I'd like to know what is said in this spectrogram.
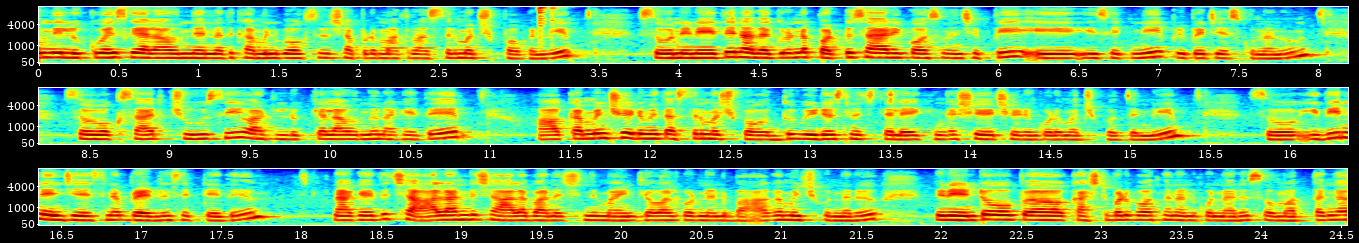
ఉంది? లుక్ వైజ్గా ఎలా ఉంది అన్నది కమెంట్ బాక్స్లో చెప్పడం మాత్రం అస్సలు మర్చిపోకండి. సో నేనైతే నా దగ్గర ఉన్న పట్టు శారీ కోసం అని చెప్పి ఈ ఈ సెట్ని ప్రిపేర్ చేసుకున్నాను. సో ఒకసారి చూసి వాటి లుక్ ఎలా ఉందో నాకైతే కమెంట్ చేయడం అయితే అస్సలు మర్చిపోవద్దు. వీడియోస్ నచ్చితే లైక్ ఇంకా షేర్ చేయడం కూడా మర్చిపోద్దండి. సో ఇది నేను చేసిన బ్రైడల్ సెట్ అయితే. నాకైతే చాలా అంటే చాలా బాగా నచ్చింది. మా ఇంట్లో వాళ్ళు కూడా నన్ను బాగా మెచ్చుకున్నారు. నేను ఏంటో కష్టపడిపోతున్నాను అనుకున్నారు. సో మొత్తంగా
